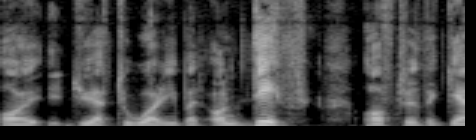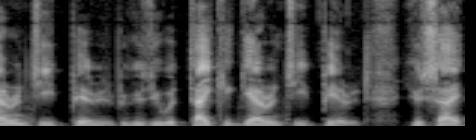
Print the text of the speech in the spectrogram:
or do you have to worry? But on death, after the guaranteed period, because you would take a guaranteed period, you say,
